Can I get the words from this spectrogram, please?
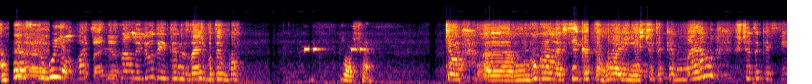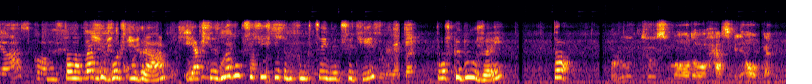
A teraz Е, spróbuję, ну, Бачиш, не знали люди, і ти не знаєш, бо ти був proszę. що е, всі категорії, що таке мем, що таке фіаско. Więc to naprawdę głośno gra. I jak się znowu przyciśnie ten funkcyjny przycisk, troszkę dłużej, to... Bluetooth model has been opened.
